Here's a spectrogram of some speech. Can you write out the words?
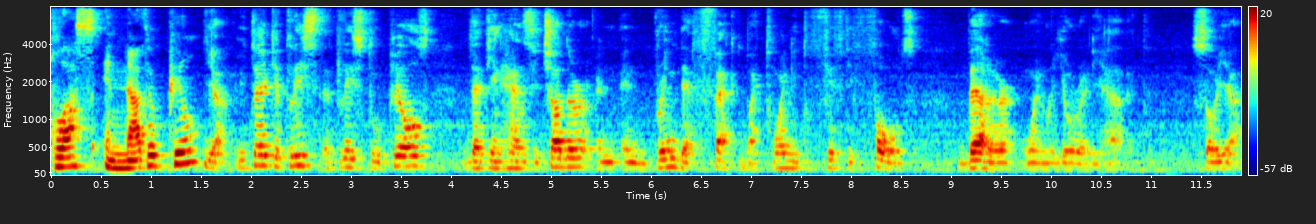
plus another pill. Yeah, you take at least at least two pills that enhance each other and, and bring the effect by 20 to 50 folds better when you already have it. So yeah,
